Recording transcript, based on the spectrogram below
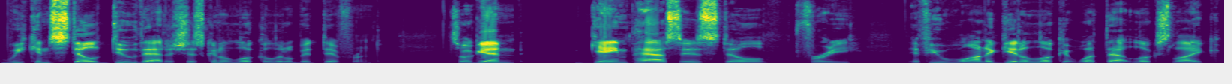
we can still do that. It's just going to look a little bit different. So again, Game Pass is still free. If you want to get a look at what that looks like,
